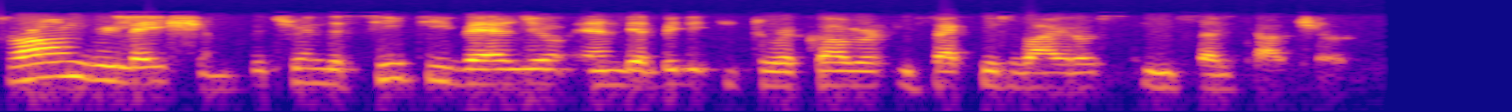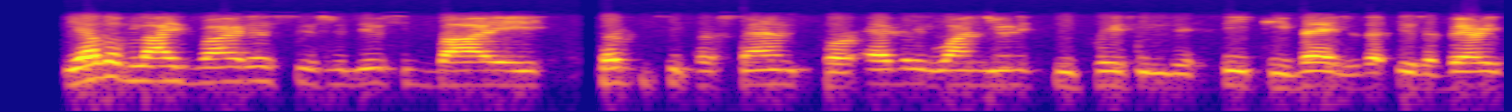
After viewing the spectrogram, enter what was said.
strong relation between the CT value and the ability to recover infectious virus in cell culture. The other-life virus is reduced by 33% for every one unit increase in the CT value. That is a very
